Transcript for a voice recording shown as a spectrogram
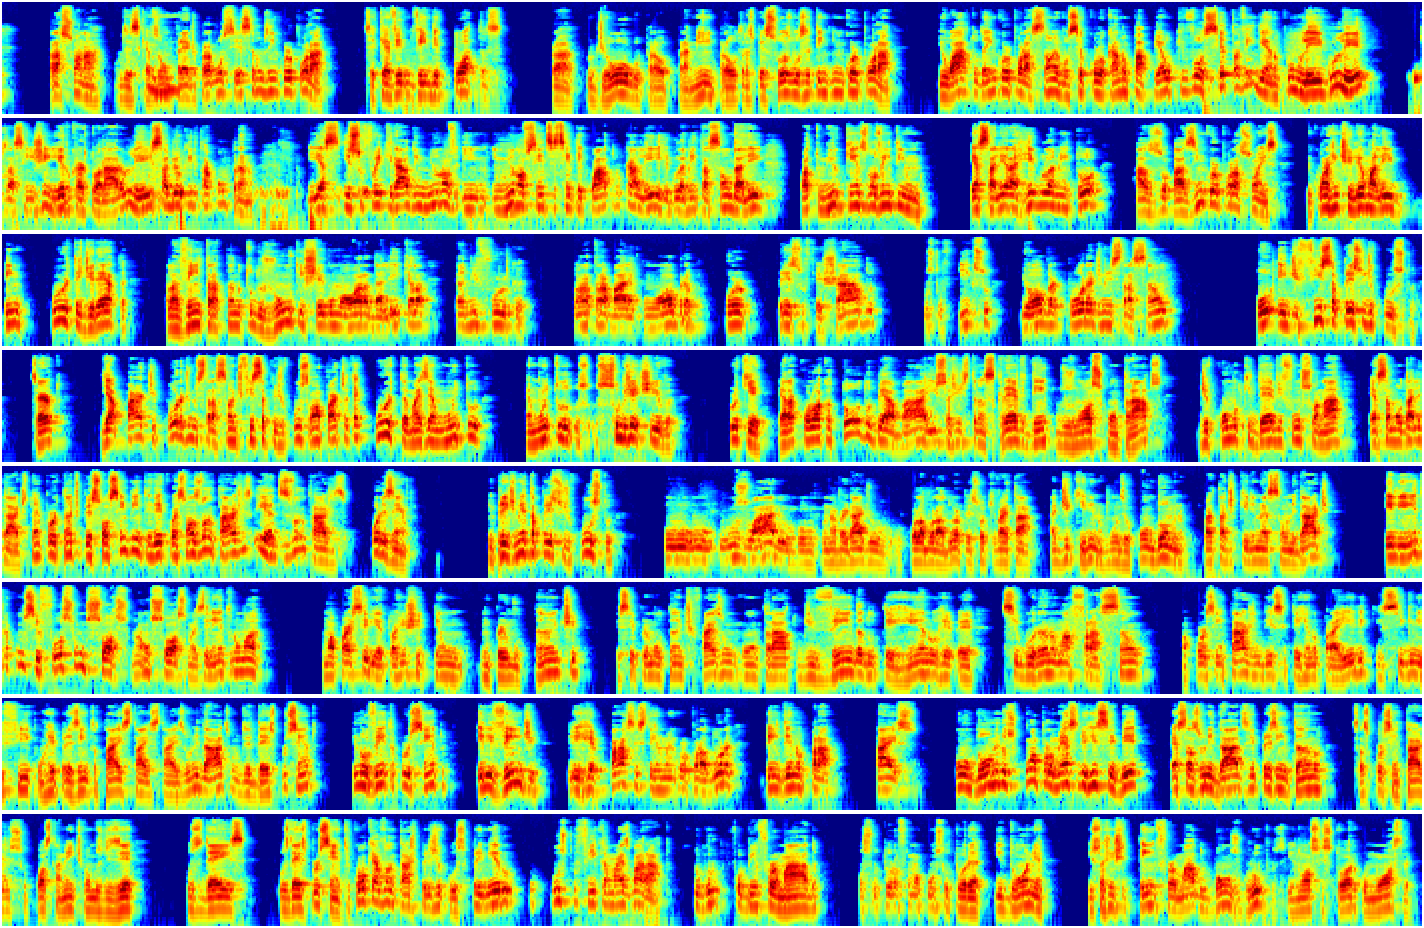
fracionar. Vamos dizer, você quer fazer Uhum. um prédio para você, você não precisa incorporar. Você quer ven- vender cotas para o Diogo, para mim, para outras pessoas, você tem que incorporar. E o ato da incorporação é você colocar no papel o que você está vendendo. Para um leigo ler, precisa ser engenheiro, cartorário, ler e saber o que ele está comprando. E isso foi criado em, 19 em- em 1964 com a lei, regulamentação da lei 4.591. E essa lei, ela regulamentou as, as incorporações. E quando a gente lê uma lei bem curta e direta, ela vem tratando tudo junto e chega uma hora da lei que ela, ela bifurca. Então ela trabalha com obra por preço fechado, custo fixo, e obra por administração ou edifício a preço de custo, certo? E a parte por administração, edifício a preço de custo, é uma parte até curta, mas é muito, é muito su- subjetiva. Por quê? Ela coloca todo o beabá, isso a gente transcreve dentro dos nossos contratos, de como que deve funcionar essa modalidade. Então é importante o pessoal sempre entender quais são as vantagens e as desvantagens. Por exemplo, empreendimento a preço de custo, o, o- o usuário, ou, na verdade o, o colaborador, a pessoa que vai estar adquirindo, vamos dizer, o condômino, vai estar adquirindo essa unidade, ele entra como se fosse um sócio, não é um sócio, mas ele entra numa, numa parceria. Então a gente tem um, um permutante, esse permutante faz um contrato de venda do terreno, re- é, segurando uma fração, uma porcentagem desse terreno para ele, que significam, representam tais, tais, tais unidades, vamos dizer 10%, e 90% ele vende, ele repassa esse terreno uma incorporadora, vendendo para tais condôminos com a promessa de receber essas unidades representando essas porcentagens, supostamente, vamos dizer, os 10%. Os 10%. E qual que é a vantagem para eles de custo? Primeiro, o custo fica mais barato. Se o grupo for bem formado, a consultora for uma consultora idônea, isso a gente tem formado bons grupos, e nosso histórico mostra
